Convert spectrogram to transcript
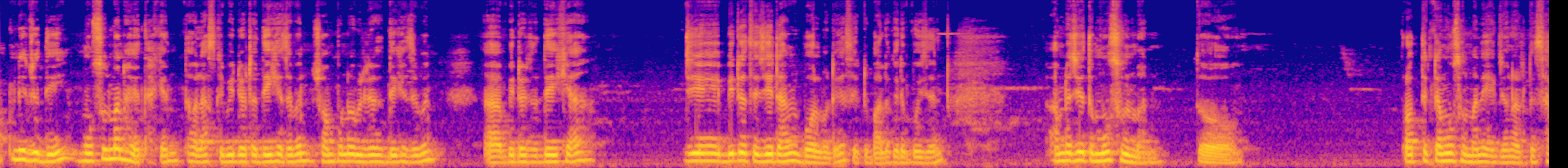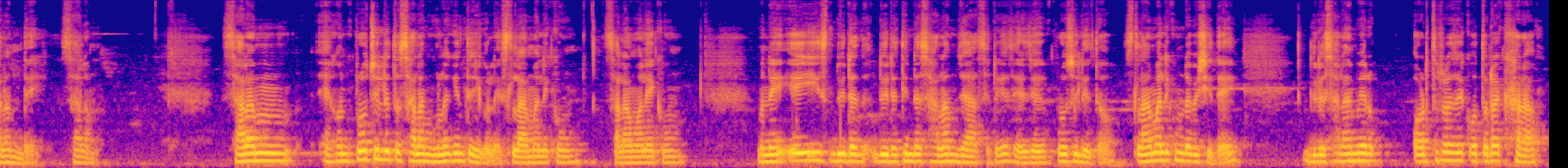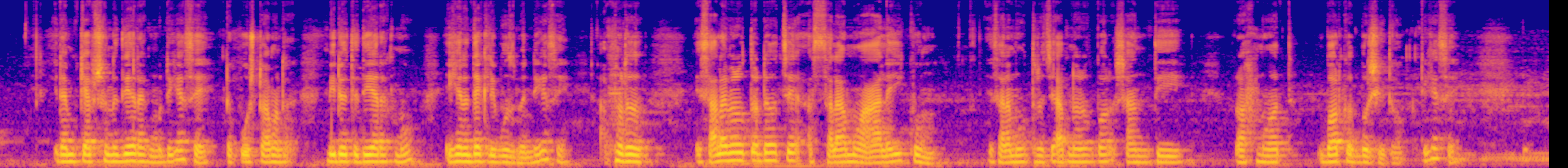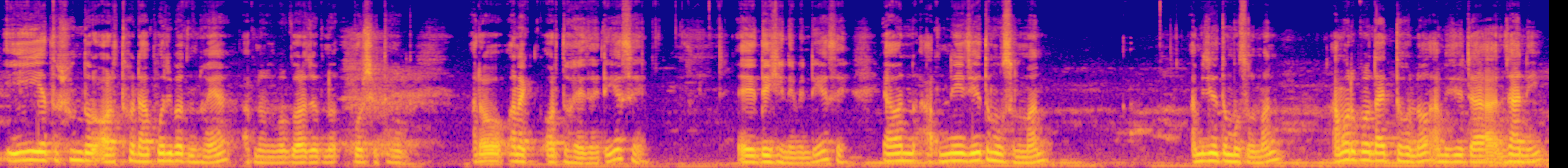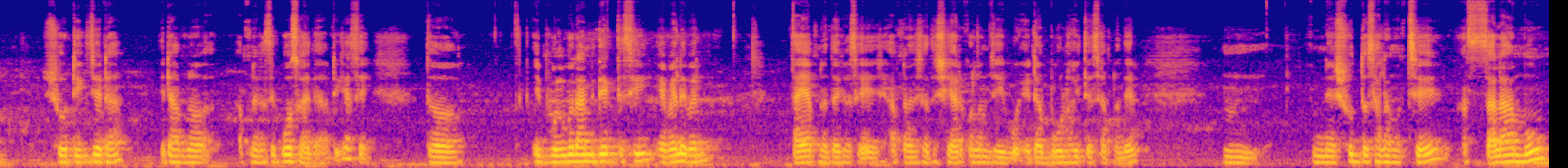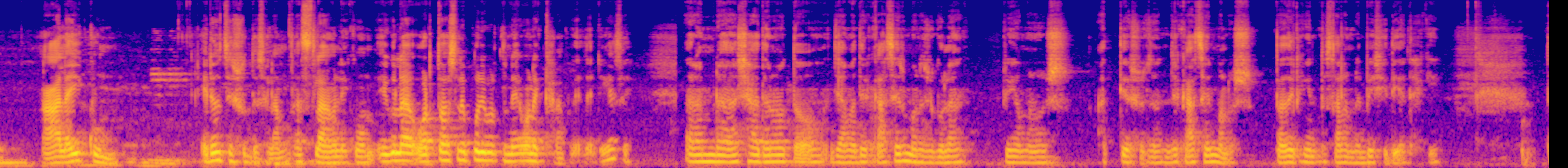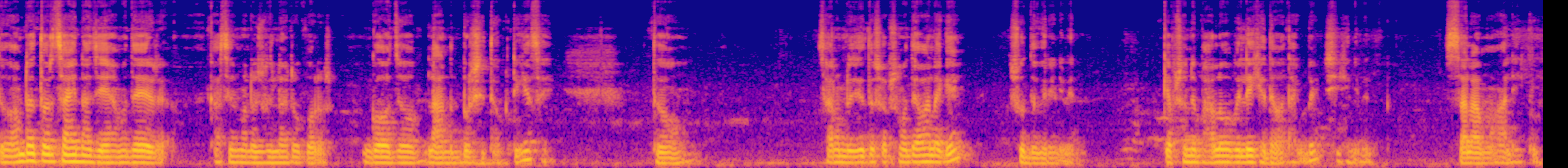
আপনি যদি মুসলমান হয়ে থাকেন, তাহলে আজকে ভিডিওটা দেখে যাবেন, সম্পূর্ণ ভিডিওটা দেখে যাবেন। ভিডিওটা দেখে যে ভিডিওতে যেটা আমি বলব, ঠিক আছে? একটু ভালো করে বুঝেন। আমরা যেহেতু মুসলমান, তো প্রত্যেকটা মুসলমানই একজন আরেকটা সালাম দেয়, সালাম। সালাম, এখন প্রচলিত সালামগুলো কিন্তু এগুলো ইসলাম আলাইকুম, সালাম আলাইকুম। মানে এই দুইটা দুইটা, তিনটা সালাম যা আছে, ঠিক আছে? যে প্রচলিত, সালাম আলাইকুমটা বেশি দেয়। দুইটা সালামের অর্থটা যে কতটা খারাপ, এটা আমি ক্যাপশনে দিয়ে রাখব, ঠিক আছে? একটা পোস্ট আমার ভিডিওতে দিয়ে রাখব, এখানে দেখলে বুঝবেন, ঠিক আছে? আপনারা এই সালামের উত্তরটা হচ্ছে, আসসালামু আলাইকুম। এই সালামের উত্তর হচ্ছে, আপনার উপর শান্তি, রহমত, বরকত বর্ষিত হোক। ঠিক আছে? এই এত সুন্দর অর্থটা পরিবর্তন হয়ে আপনার উপর গরজ বর্ষিত হোক আরও অনেক অর্থ হয়ে যায়, ঠিক আছে? এই দেখে নেবেন, ঠিক আছে? এখন আপনি যেহেতু মুসলমান, আমি যেহেতু মুসলমান আমার উপর দায়িত্ব হলো, আমি যেটা জানি, সঠিক যেটা, এটা আপনার আপনার কাছে পৌঁছায় দেওয়া, ঠিক আছে? তো এই ভুলগুলো আমি দেখতেছি অ্যাভেলেবেল তাই আপনাদের কাছে, আপনাদের সাথে শেয়ার করলাম যে এটা ভুল হইতেছে আপনাদের। শুদ্ধ সালাম হচ্ছে, আসসালামু আলাইকুম। এটা হচ্ছে শুদ্ধ সালাম, আসসালামু আলাইকুম। এগুলা অর্থ আসলে পরিবর্তনে অনেক খারাপ হয়ে যায়, ঠিক আছে? আর আমরা সাধারণত যে আমাদের কাছের মানুষগুলা, প্রিয় মানুষ আত্মীয় স্বজন যে কাছের মানুষ, তাদেরকে কিন্তু সালামটা বেশি দিয়ে থাকি। তো আমরা তো আর চাই না যে আমাদের কাছের মানুষগুলোর উপর গজব, লানত বর্ষিত হোক, ঠিক আছে? তো সালামটা যেহেতু সবসময় দেওয়া লাগে, শুদ্ধ করে নেবেন। ক্যাপশনে ভালোভাবে লিখে দেওয়া থাকবে, শিখে নেবেন। সালামু আলাইকুম।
